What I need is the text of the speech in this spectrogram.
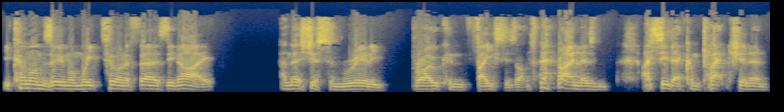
You come on Zoom on week two on a Thursday night, and there's just some really broken faces on there. Right? And there's, I see their complexion and,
